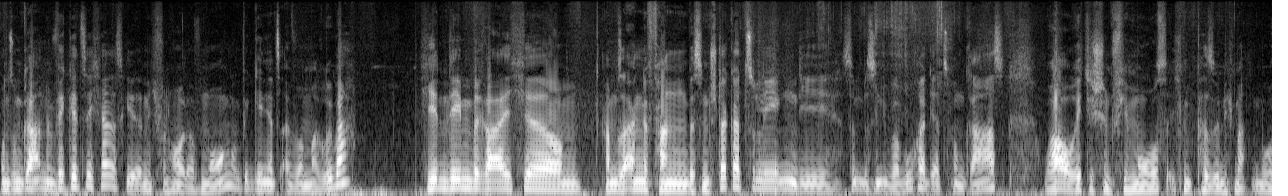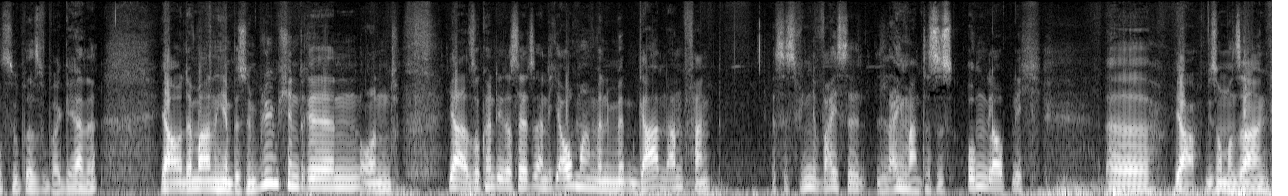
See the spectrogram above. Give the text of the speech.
unserem Garten entwickelt sich ja, das geht ja nicht von heute auf morgen. Und wir gehen jetzt einfach mal rüber. Hier in dem Bereich ähm, haben sie angefangen, ein bisschen Stöcker zu legen. Die sind ein bisschen überwuchert jetzt vom Gras. Wow, richtig schön viel Moos. Ich persönlich mag Moos super, super gerne. Ja, und dann waren hier ein bisschen Blümchen drin. Und ja, so könnt ihr das letztendlich auch machen, wenn ihr mit dem Garten anfangt. Es ist wie eine weiße Leinwand. Das ist unglaublich, äh, ja, wie soll man sagen,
